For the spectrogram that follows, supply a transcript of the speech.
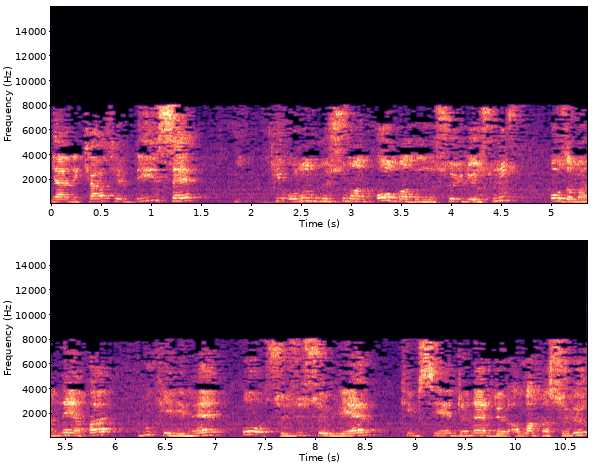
yani kafir değilse ki onun Müslüman olmadığını söylüyorsunuz o zaman ne yapar? Bu kelime o sözü söyleyen kimseye döner diyor Allah Resulü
